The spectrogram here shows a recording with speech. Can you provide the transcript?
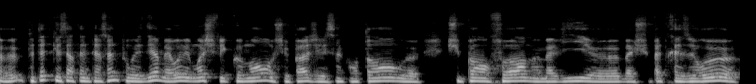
euh, peut-être que certaines personnes pourraient se dire, mais oui, mais moi je fais comment? Je sais pas, j'ai 50 ans, ou, euh, je suis pas en forme, ma vie, euh, bah, je suis pas très heureux.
